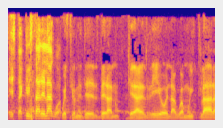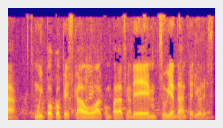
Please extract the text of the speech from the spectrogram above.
está cristal el agua. Cuestiones del verano, queda el río, el agua muy clara, muy poco pescado a comparación de subiendas anteriores.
